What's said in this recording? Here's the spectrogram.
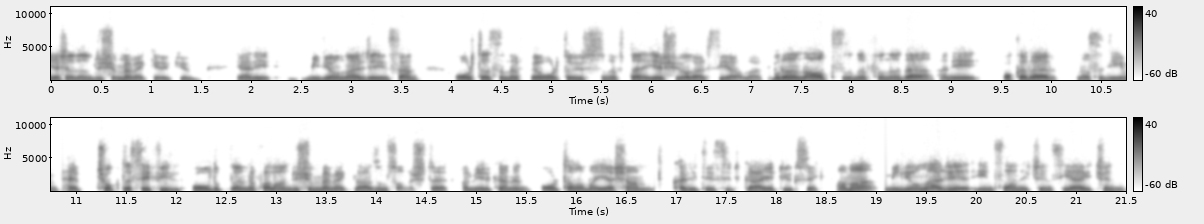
yaşadığını düşünmemek gerekiyor. Yani milyonlarca insan orta sınıf ve orta üst sınıfta yaşıyorlar siyahlar. Buranın alt sınıfını da hani o kadar nasıl diyeyim hep çok da sefil olduklarını falan düşünmemek lazım. Sonuçta Amerika'nın ortalama yaşam kalitesi gayet yüksek. Ama milyonlarca insan için, siyah için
